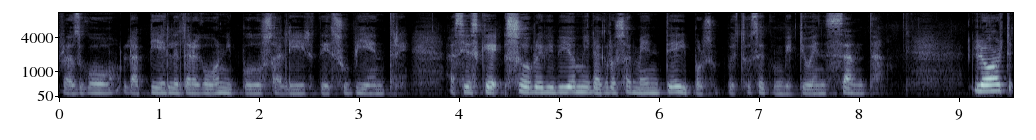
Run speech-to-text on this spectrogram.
rasgó la piel del dragón y pudo salir de su vientre. Así es que sobrevivió milagrosamente y por supuesto se convirtió en santa. Lord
